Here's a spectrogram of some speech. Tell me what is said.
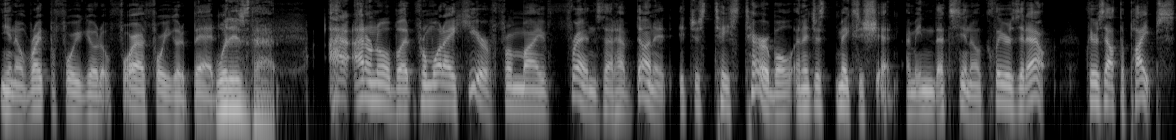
you know right before you go to four hours before you go to bed. what is that? I, I don't know, but from what I hear from my friends that have done it, it just tastes terrible and it just makes you shit. I mean, that's you know clears it out, clears out the pipes.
